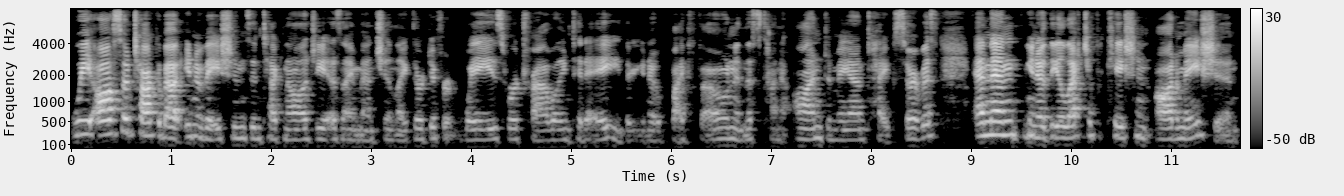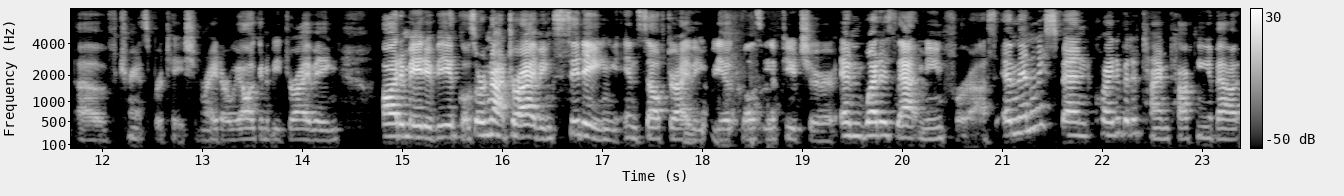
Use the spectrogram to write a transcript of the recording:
We also talk about innovations in technology, as I mentioned, like there are different ways we're traveling today, either, you know, by phone and this kind of on demand type service. And then, you know, the electrification automation of transportation, right? Are we all going to be driving? automated vehicles or not driving, sitting in self driving vehicles in the future. And what does that mean for us? And then we spend quite a bit of time talking about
